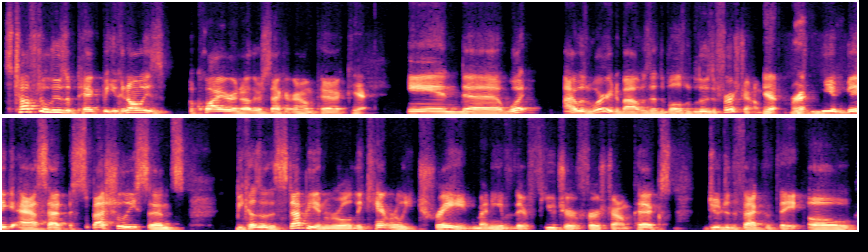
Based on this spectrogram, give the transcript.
It's tough to lose a pick, but you can always acquire another second round pick. Yeah. And uh, what I was worried about was that the Bulls would lose a first round. Yeah, right. Be a big asset, especially since because of the Stepien rule, they can't really trade many of their future first round picks due to the fact that they owe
